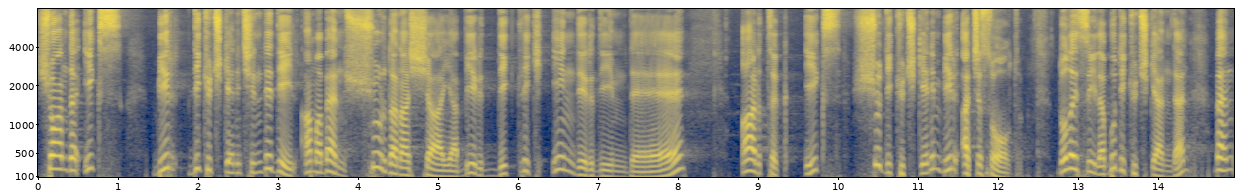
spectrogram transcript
Şu anda X bir dik üçgen içinde değil ama ben şuradan aşağıya bir diklik indirdiğimde artık x şu dik üçgenin bir açısı oldu. Dolayısıyla bu dik üçgenden ben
